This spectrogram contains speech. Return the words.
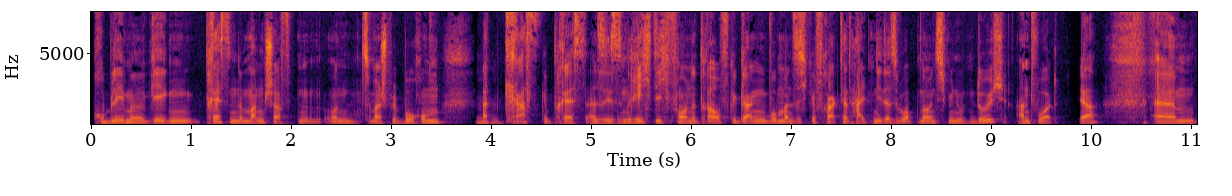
Probleme gegen pressende Mannschaften. Und zum Beispiel Bochum hat krass gepresst. Also sie sind richtig vorne drauf gegangen, wo man sich gefragt hat, halten die das überhaupt 90 Minuten durch? Antwort, ja. Ähm,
